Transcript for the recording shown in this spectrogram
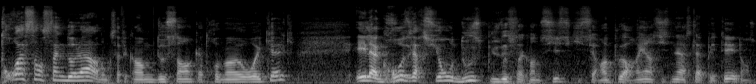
305 dollars, donc ça fait quand même 280 euros et quelques. Et la grosse version 12 plus 256 qui sert un peu à rien si ce n'est à se la péter dans ce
